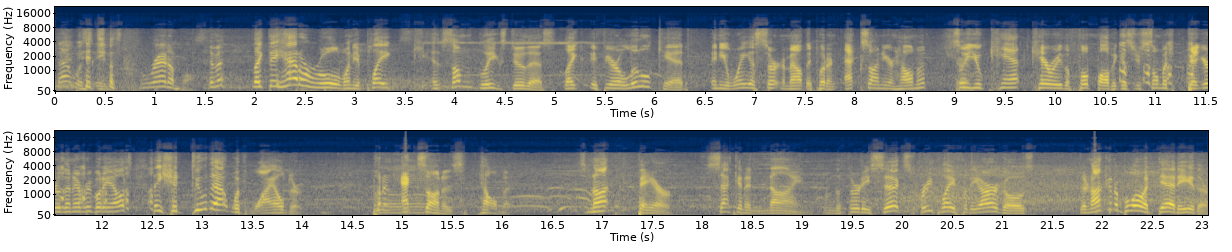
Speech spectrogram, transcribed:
That was just- incredible. Like they had a rule when you play. Some leagues do this. Like if you're a little kid and you weigh a certain amount, they put an X on your helmet, so you can't carry the football because you're so much bigger than everybody else. They should do that with Wilder. Put an X on his helmet. It's not fair. Second and nine from the 36. Free play for the Argos. They're not going to blow it dead either.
